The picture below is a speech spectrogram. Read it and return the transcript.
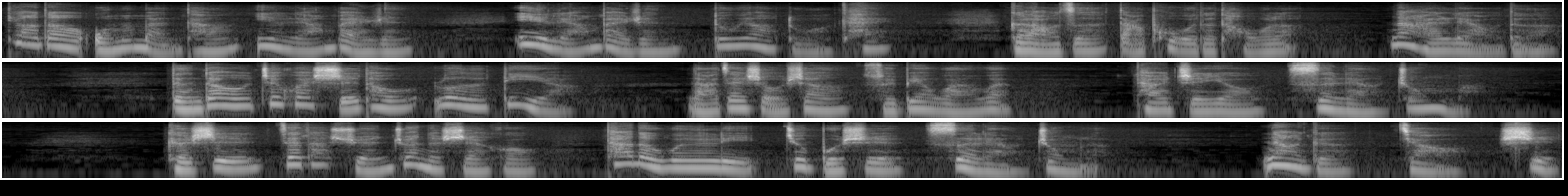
掉到我们满堂一两百人，一两百人都要躲开，给老子打破我的头了，那还了得？等到这块石头落了地啊，拿在手上随便玩玩，它只有四两重吗？可是，在它旋转的时候，它的威力就不是四两重了，那个叫势。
